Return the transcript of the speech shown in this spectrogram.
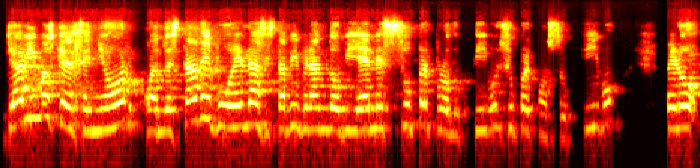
Ya vimos que el Señor, cuando está de buenas, está vibrando bien, es súper productivo y súper constructivo, pero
